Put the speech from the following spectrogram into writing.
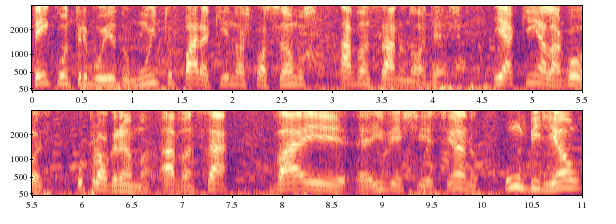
tem contribuído muito para que nós possamos avançar no Nordeste. E aqui em Alagoas, o programa Avançar vai é, investir esse ano 1 bilhão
